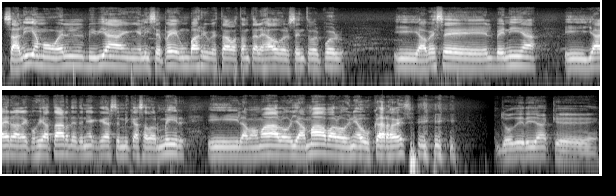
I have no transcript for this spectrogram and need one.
Salíamos, él vivía en el ICP, un barrio que estaba bastante alejado del centro del pueblo. Y a veces él venía y ya era, le cogía tarde, tenía que quedarse en mi casa a dormir. Y la mamá lo llamaba, lo venía a buscar a veces. Yo diría que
